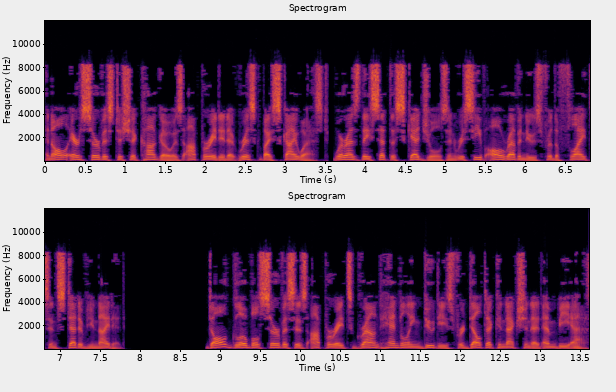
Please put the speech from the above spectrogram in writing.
and all air service to Chicago is operated at risk by SkyWest, whereas they set the schedules and receive all revenues for the flights instead of United. DAL Global Services operates ground handling duties for Delta Connection at MBS.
